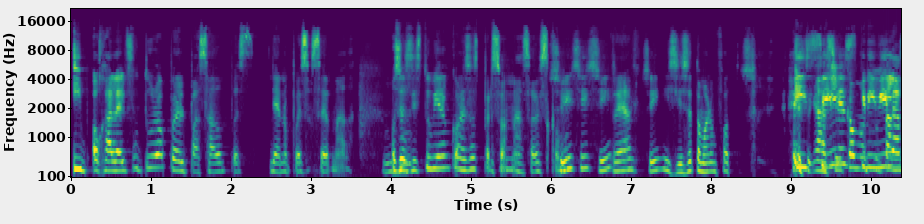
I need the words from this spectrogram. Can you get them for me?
y ojalá el futuro, pero el pasado, pues ya no puedes hacer nada. O sea, si estuvieron con esas personas, ¿sabes cómo? Sí, sí, sí. Real. Sí, y sí se tomaron fotos. Y sí le escribí las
